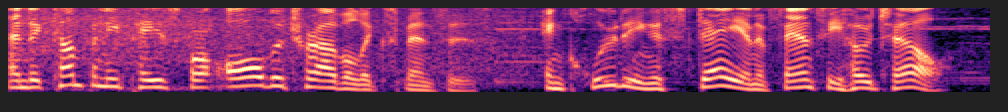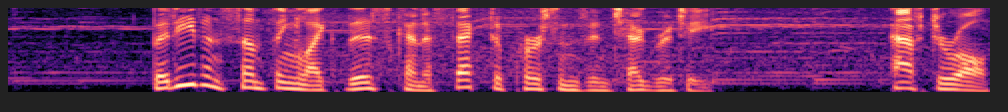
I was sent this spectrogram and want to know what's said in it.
and a company pays for all the travel expenses, including a stay in a fancy hotel. But even something like this can affect a person's integrity. After all,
